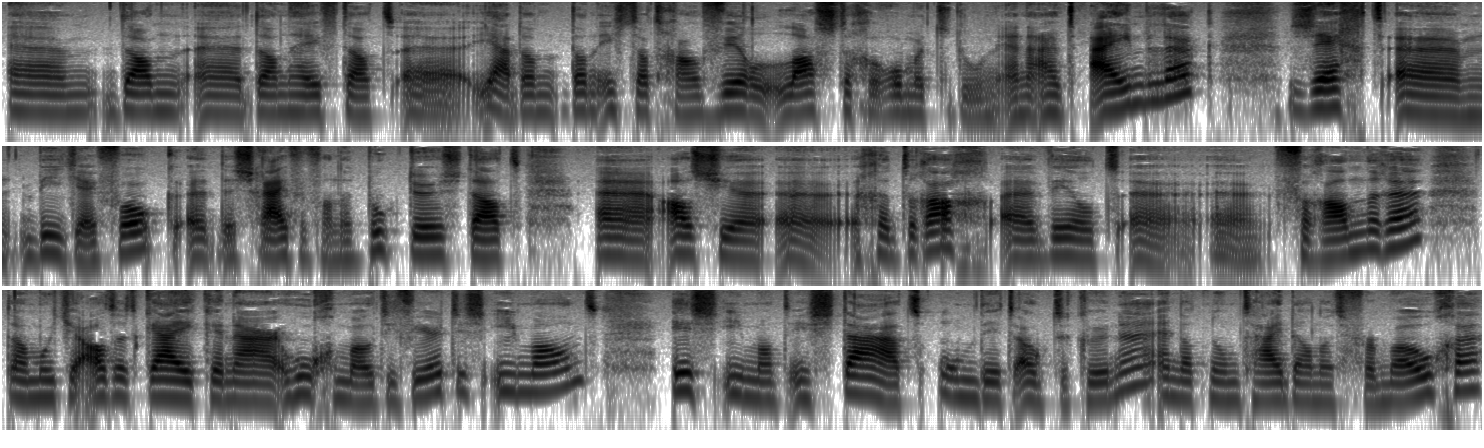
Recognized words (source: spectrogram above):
Um, dan, uh, dan, heeft dat, uh, ja, dan, dan is dat gewoon veel lastiger om het te doen. En uiteindelijk zegt um, ehm, BJ Fogg, de schrijver van het boek dus, dat als je gedrag wilt veranderen, dan moet je altijd kijken naar hoe gemotiveerd is iemand. Is iemand in staat om dit ook te kunnen? En dat noemt hij dan het vermogen.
